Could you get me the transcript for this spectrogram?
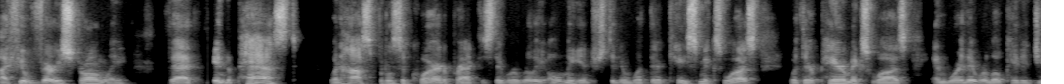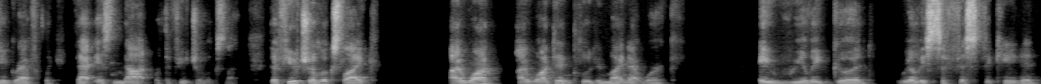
I feel very strongly that in the past, when hospitals acquired a practice, they were really only interested in what their case mix was, what their payer mix was, and where they were located geographically. That is not what the future looks like. The future looks like I want I want to include in my network a really good, really sophisticated,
